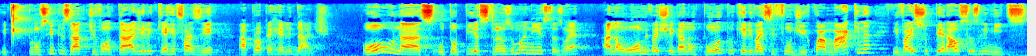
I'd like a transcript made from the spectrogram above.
E por um simples ato de vontade ele quer refazer a própria realidade. Ou nas utopias transhumanistas, não é? Ah, não, o homem vai chegar num ponto que ele vai se fundir com a máquina e vai superar os seus limites.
